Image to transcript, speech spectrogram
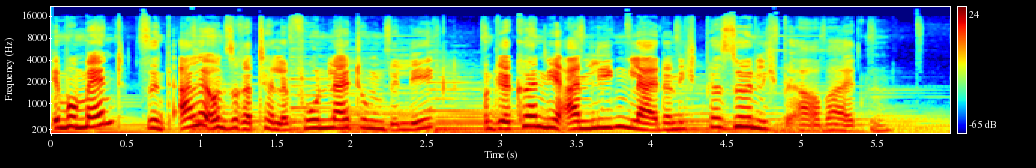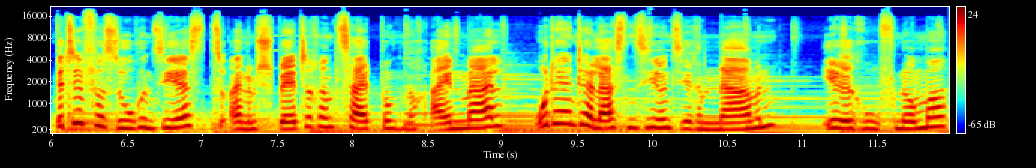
Im Moment sind alle unsere Telefonleitungen belegt und wir können Ihr Anliegen leider nicht persönlich bearbeiten. Bitte versuchen Sie es zu einem späteren Zeitpunkt noch einmal oder hinterlassen Sie uns Ihren Namen, Ihre Rufnummer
